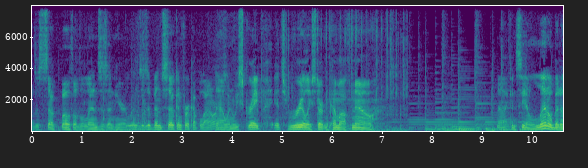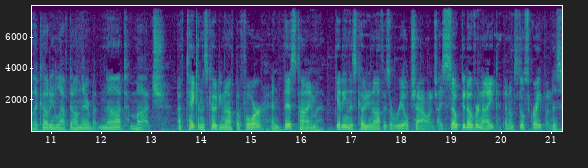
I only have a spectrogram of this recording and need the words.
I'll just soak both of the lenses in here. The lenses have been soaking for a couple hours. Now when we scrape, it's really starting to come off now. Now I can see a little bit of the coating left on there, but not much. I've taken this coating off before, and this time getting this coating off is a real challenge. I soaked it overnight, and I'm still scraping. This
